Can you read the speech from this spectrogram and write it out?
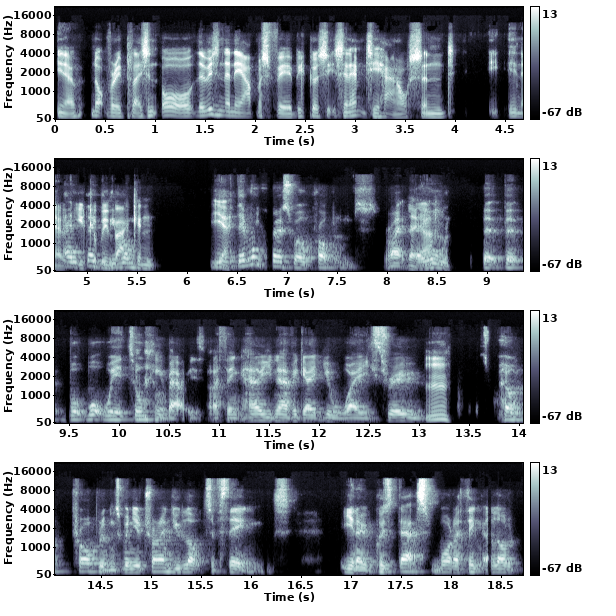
you know, not very pleasant, or there isn't any atmosphere because it's an empty house, and you know, And you're don't coming back and yeah, they're all first world problems, right? They They're all, but but but what we're talking about is, I think, how you navigate your way through Mm. well, problems when you're trying to do lots of things. You know, because that's what I think a lot of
